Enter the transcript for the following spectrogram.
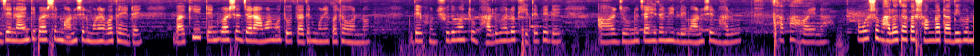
যে নাইনটি পার্সেন্ট মানুষের মনের কথা এটাই, বাকি টেন পার্সেন্ট যারা আমার মতো তাদের মনের কথা অন্য। দেখুন, শুধুমাত্র ভালো ভালো খেতে পেলে আর যৌন চাহিদা মিললে মানুষের ভালো থাকা হয় না। অবশ্য ভালো থাকার সংজ্ঞাটা বিভিন্ন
